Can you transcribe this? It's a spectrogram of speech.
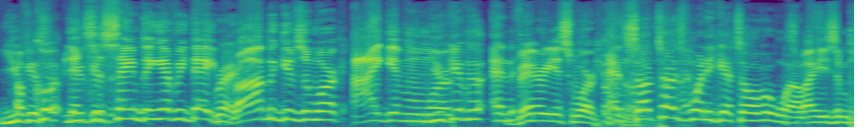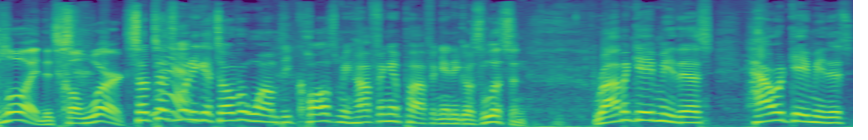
You of give course, some- you it's the same thing every day. Right. Robin gives him work. I give him work. You work. give him and various work. And sometimes when he gets overwhelmed, that's why he's employed. It's called work. Sometimes when he gets overwhelmed, he calls me huffing and puffing, and he goes, "Listen, Robin gave me this, Howard gave me this,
